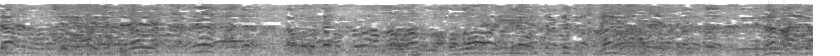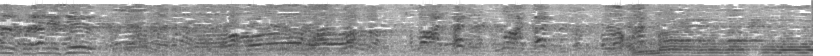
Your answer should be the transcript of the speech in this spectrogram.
ده إيه والله انت صحيح تفهم على جمال القرآن يا شيخ. الله على الفن الله على الفن الله الله غفور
